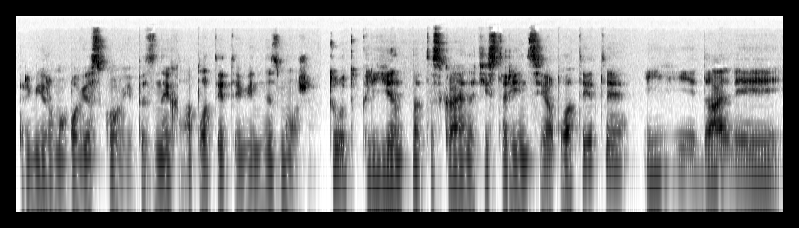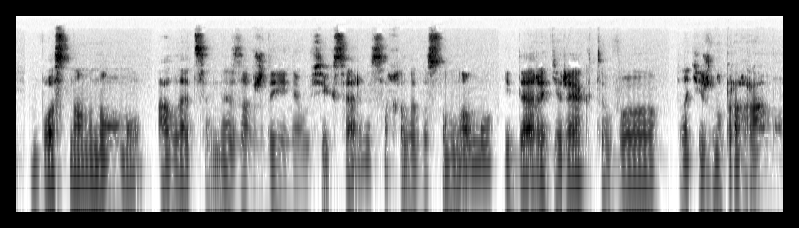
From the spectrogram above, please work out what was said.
приміром, обов'язкові. Без них оплатити він не зможе. Тут клієнт натискає на тій сторінці оплатити, і далі в основному, але це не завжди і не у всіх сервісах, але в основному йде редірект в платіжну програму.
